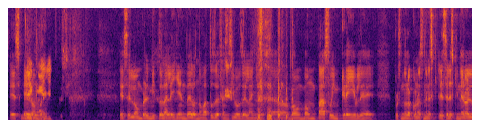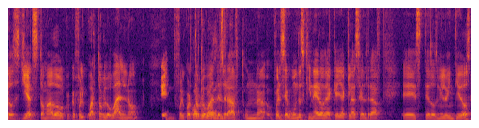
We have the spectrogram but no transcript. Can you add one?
Es el hombre. Es el hombre, el mito, la leyenda de los novatos defensivos del año. O sea, va, va un paso increíble. Por si no lo conocen, es el esquinero de los Jets, tomado, creo que fue el cuarto global, ¿no? Fue el cuarto, global del draft, una, fue el segundo esquinero de aquella clase del draft este 2022,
